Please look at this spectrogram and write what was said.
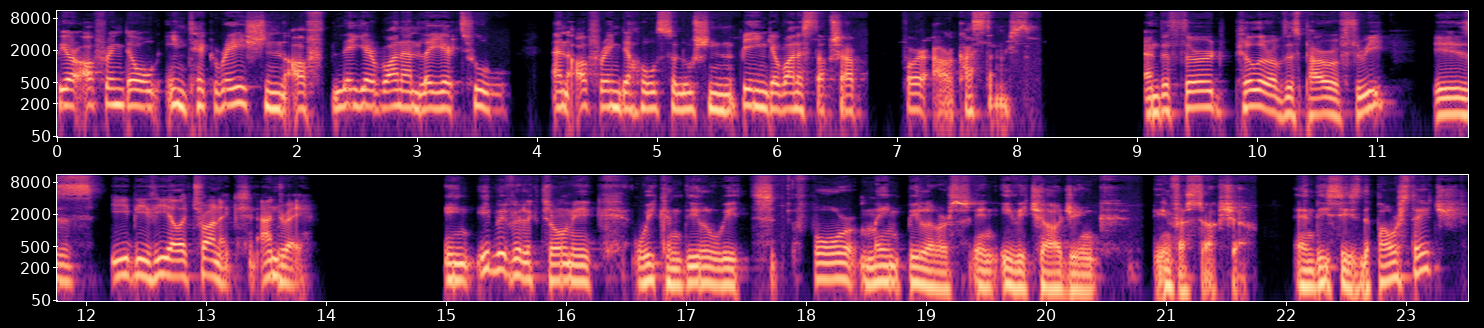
we are offering the whole integration of layer one and layer two and offering the whole solution being a one stop shop for our customers. And the third pillar of this power of three is EBV Elektronik. Andrej. In EBV Elektronik, we can deal with four main pillars in EV charging infrastructure. And this is the power stage,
